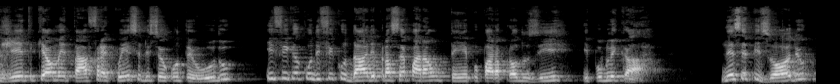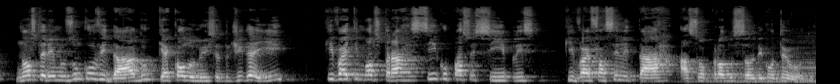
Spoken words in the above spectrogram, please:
gente quer aumentar a frequência de seu conteúdo e fica com dificuldade para separar um tempo para produzir e publicar. Nesse episódio, nós teremos um convidado que é colunista do Diga Aí, que vai te mostrar cinco passos simples que vai facilitar a sua produção de conteúdo.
